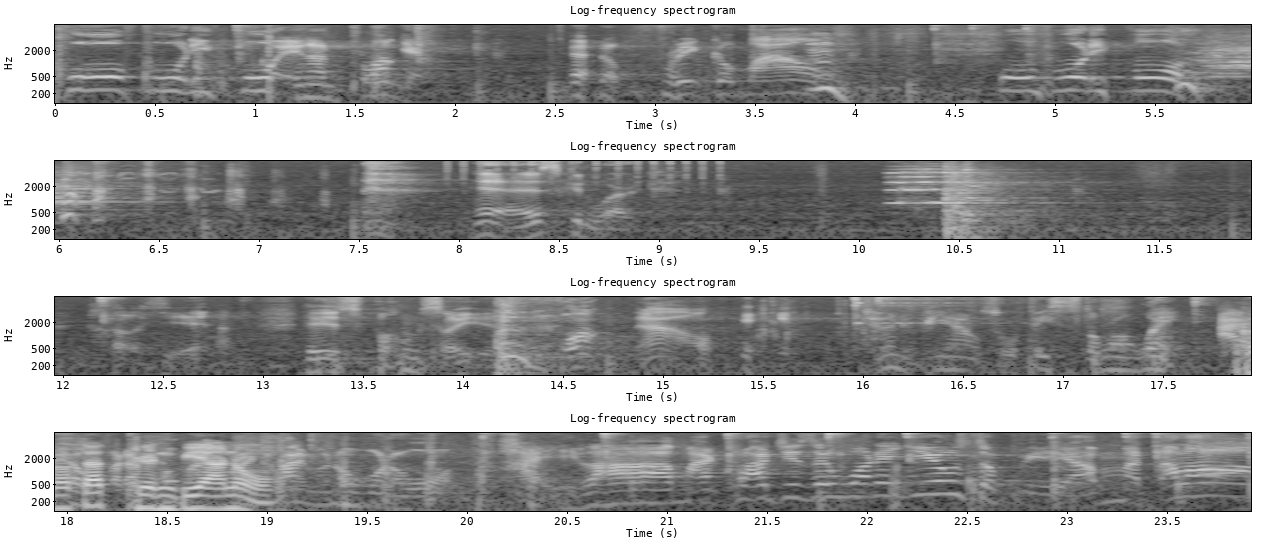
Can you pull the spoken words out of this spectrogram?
4.44 and unplug it. That'll freak them out. Mm. 4.44. yeah, this could work. Oh, yeah. His phone's shui is fucked now. Turn the piano so it faces the wrong way. I Rotate help, green piano me My clutch isn't what it used to be. I'm a dollar.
